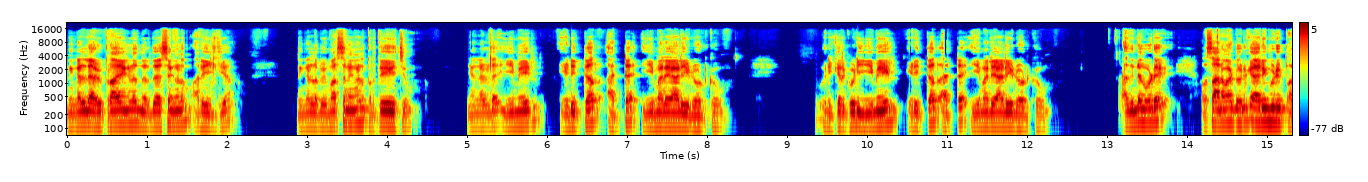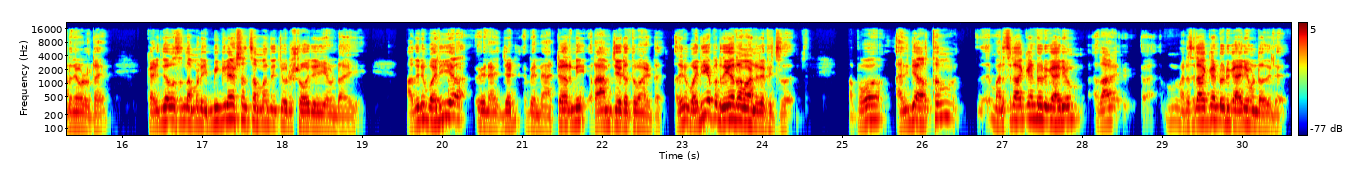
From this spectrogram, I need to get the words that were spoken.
നിങ്ങളുടെ അഭിപ്രായങ്ങളും നിർദ്ദേശങ്ങളും അറിയിക്കുക. നിങ്ങളുടെ വിമർശനങ്ങൾ പ്രത്യേകിച്ചും ഞങ്ങളുടെ email editor at e Malayali dot com. ഒരിക്കൽ കൂടി email editor at e Malayali dot com. അതിന്റെ കൂടെ അവസാനമായിട്ട് ഒരു കാര്യം കൂടി പറഞ്ഞുകൊള്ളട്ടെ കഴിഞ്ഞ ദിവസം നമ്മൾ ഇമിഗ്രേഷൻ സംബന്ധിച്ച് ഒരു ഷോ ചെയ്യുകയുണ്ടായി. അതിന് വലിയ പിന്നെ ജഡ് പിന്നെ അറ്റോർണി റാം ചീരത്തുമായിട്ട് അതിന് വലിയ പ്രതികരണമാണ് ലഭിച്ചത്. അപ്പോ അതിന്റെ അർത്ഥം മനസ്സിലാക്കേണ്ട ഒരു കാര്യം അതാ മനസ്സിലാക്കേണ്ട ഒരു കാര്യമുണ്ട് അതിൽ.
